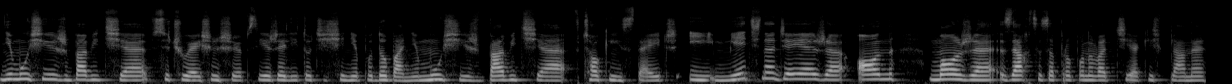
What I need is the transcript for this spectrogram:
Nie musisz bawić się w situationships, jeżeli to ci się nie podoba. Nie musisz bawić się w talking stage i mieć nadzieję, że on może zachce zaproponować ci jakieś plany.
